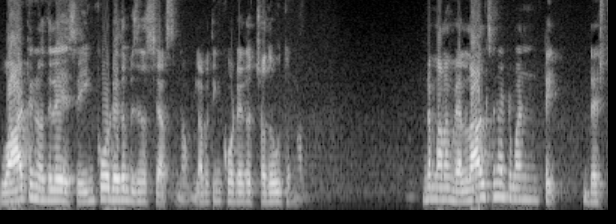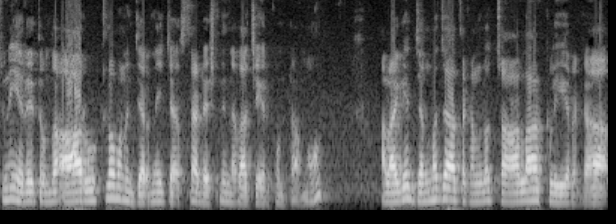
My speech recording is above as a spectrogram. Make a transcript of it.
వాటిని వదిలేసి ఇంకోటి ఏదో బిజినెస్ చేస్తున్నాం లేకపోతే ఇంకోటి ఏదో చదువుతున్నాం. అంటే మనం వెళ్ళాల్సినటువంటి డెస్టినీ ఏదైతే ఉందో ఆ రూట్లో మనం జర్నీ చేస్తే ఆ డెస్టినీని ఎలా చేరుకుంటామో అలాగే జన్మజాతకంలో చాలా క్లియర్గా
